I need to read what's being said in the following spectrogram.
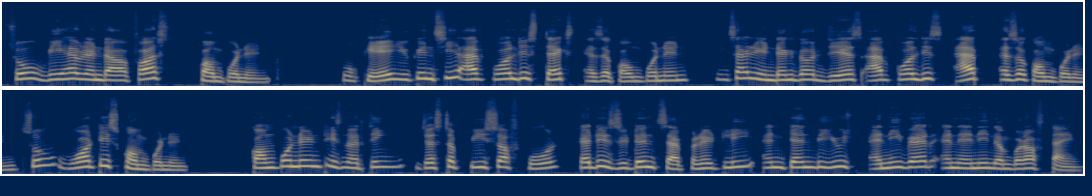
So we have rendered our first component. Okay, you can see I've called this text as a component. Inside index.js, I've called this app as a component. So what is component? Component is nothing, just a piece of code that is written separately and can be used anywhere and any number of times.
